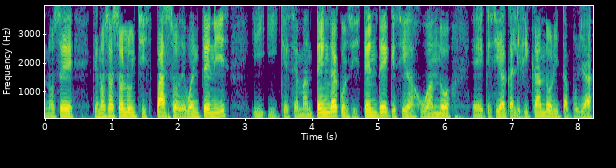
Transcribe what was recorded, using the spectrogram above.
no sea solo un chispazo de buen tenis y, que se mantenga consistente, que siga jugando, eh, que siga calificando. Ahorita pues ya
